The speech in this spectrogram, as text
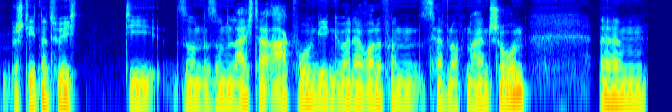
besteht natürlich die so, so ein leichter Argwohn gegenüber der Rolle von Seven of Nine schon. Ähm,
